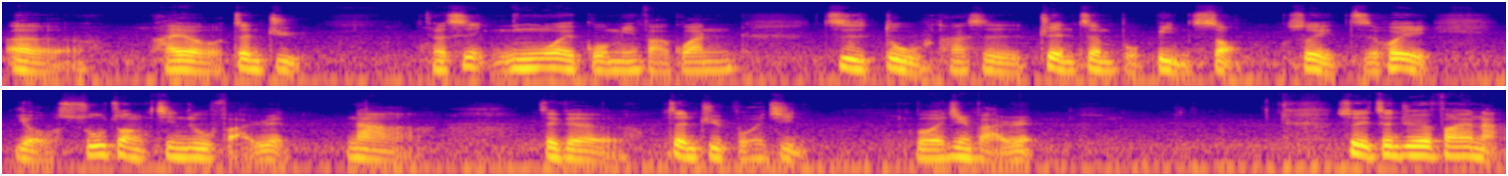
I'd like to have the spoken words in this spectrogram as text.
呃，还有证据，可是因为国民法官制度它是卷证不并送，所以只会有书状进入法院，那这个证据不会进，不会进法院，所以证据会放在哪？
